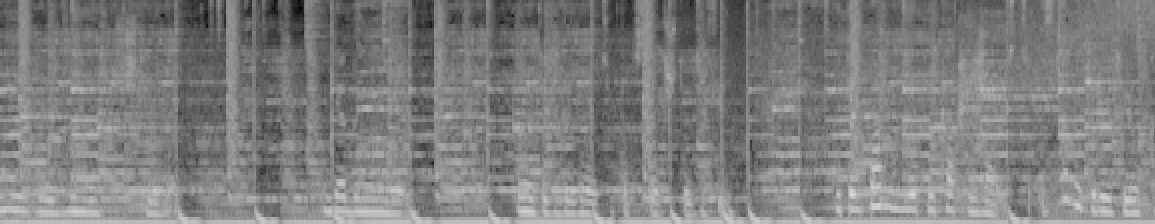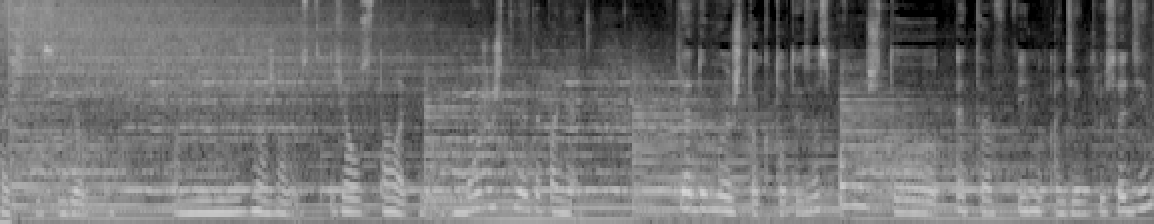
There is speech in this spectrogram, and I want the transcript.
неизгладимое впечатление. Я думаю, многие догадаете подстать, что это фильм. Этом парню нет никакой жалости. Вы берете ее в качестве сиделки? Мне не нужна жалость. Я устала от нее. Можешь ты это понять? Я думаю, что кто-то из вас помнит, что это фильм «Один плюс один»,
